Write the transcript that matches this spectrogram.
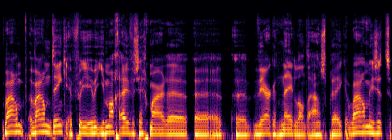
waarom, waarom denk je, je je mag even zeg maar eh, eh, eh, werkend Nederland aanspreken. Waarom is het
